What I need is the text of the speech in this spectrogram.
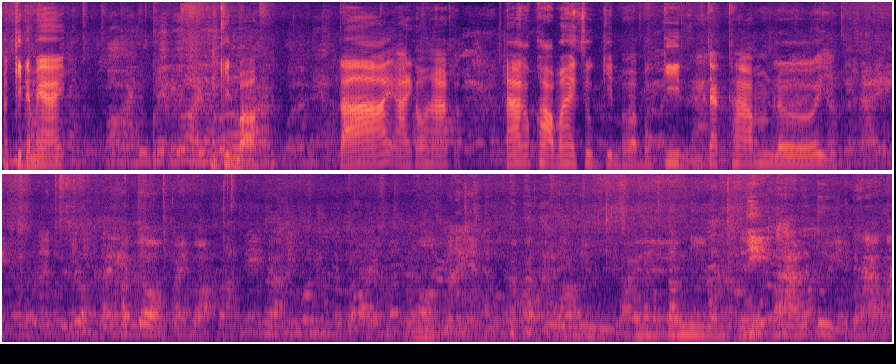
มากินได้ไหมไอ้มากินบ่ตายอายเขาหาหากับข้าวมาให้สู้กินเพราะว่าบ่กินจักคำเลย เขาจ่อไปบ่ตำนีมันนี่ไปหาแล้วตุ้ยไปหาไม้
